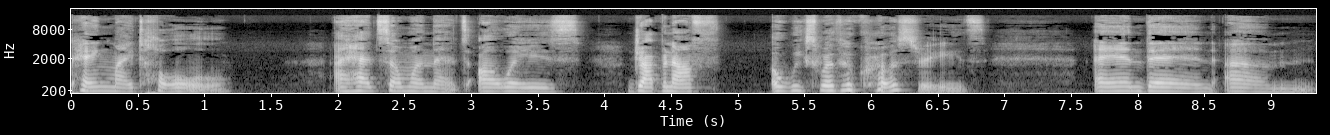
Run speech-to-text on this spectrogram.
paying my toll. I had someone that's always dropping off a week's worth of groceries. And then, um,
